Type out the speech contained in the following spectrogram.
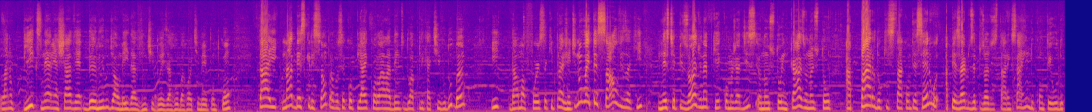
lá no Pix, né? A minha chave é danilo de almeida 22 hotmail.com. Tá aí na descrição para você copiar e colar lá dentro do aplicativo do banco e dar uma força aqui pra gente. Não vai ter salves aqui neste episódio, né? Porque, como eu já disse, eu não estou em casa, eu não estou a par do que está acontecendo, apesar dos episódios estarem saindo, o conteúdo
